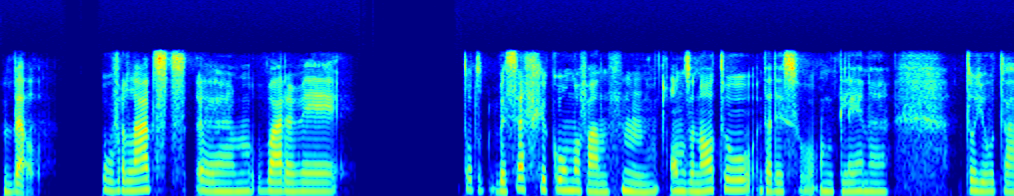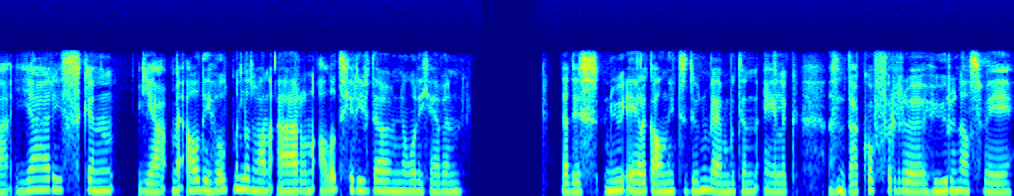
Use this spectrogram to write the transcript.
Wel, overlaatst um, waren wij tot het besef gekomen van hmm, onze auto, dat is zo'n kleine Toyota Yarisken. Ja, met al die hulpmiddelen van Aaron, al het gerief dat we nodig hebben, dat is nu eigenlijk al niet te doen. Wij moeten eigenlijk een dakkoffer uh, huren als wij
